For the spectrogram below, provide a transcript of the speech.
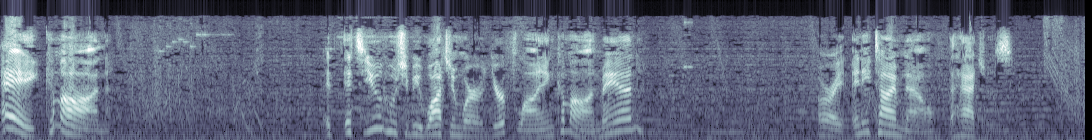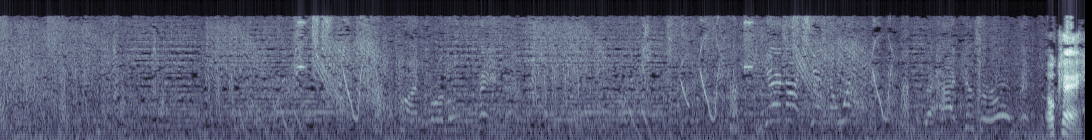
Hey, come on! It, it's you who should be watching where you're flying. Come on, man. All right, any time now. The hatches. Okay.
